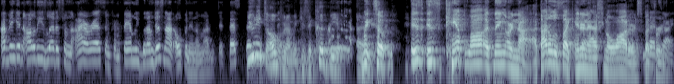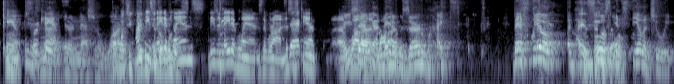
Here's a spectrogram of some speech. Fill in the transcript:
I've been getting all of these letters from the IRS and from family, but I'm just not opening them. I'm just, that's, that's you need to open them because it could be. A, a, Wait, so is is camp law a thing or not? I thought it was like international waters, but That's for right. camps. For camps. international waters. once you Aren't these native the lands? These are native lands that we're on. This exactly. is camp. Uh, are you saying we got native reserve rights? There's still rules so. against stealing, Chewy.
